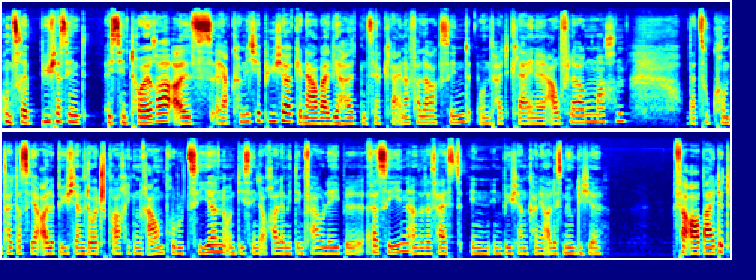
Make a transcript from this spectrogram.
Unsere Bücher sind ein bisschen teurer als herkömmliche Bücher, genau, weil wir halt ein sehr kleiner Verlag sind und halt kleine Auflagen machen. Dazu kommt halt, dass wir alle Bücher im deutschsprachigen Raum produzieren und die sind auch alle mit dem V-Label versehen. Also das heißt, in, in Büchern kann ja alles Mögliche verarbeitet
